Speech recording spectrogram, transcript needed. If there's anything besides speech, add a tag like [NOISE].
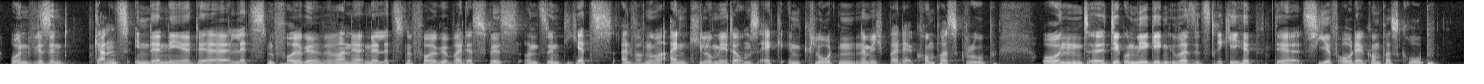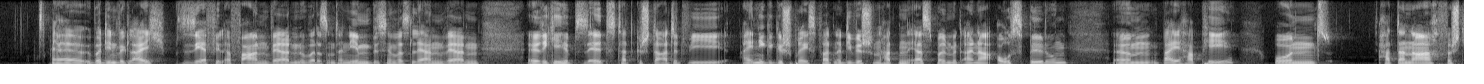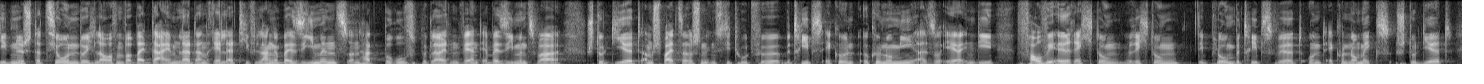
Und wir sind ganz in der Nähe der letzten Folge. Wir waren ja in der letzten Folge bei der Swiss und sind jetzt einfach nur einen Kilometer ums Eck in Kloten, nämlich bei der Compass Group. Und äh, Dirk und mir gegenüber sitzt Ricky Hipp, der CFO der Compass Group äh, über den wir gleich sehr viel erfahren werden, über das Unternehmen ein bisschen was lernen werden. Äh, Ricky Hipp selbst hat gestartet, wie einige Gesprächspartner, die wir schon hatten, erstmal mit einer Ausbildung ähm, bei HP und hat danach verschiedene Stationen durchlaufen, war bei Daimler, dann relativ lange bei Siemens und hat berufsbegleitend, während er bei Siemens war, studiert am Schweizerischen Institut für Betriebsökonomie, also eher in die VWL-Richtung, Richtung Diplom Betriebswirt und Economics studiert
